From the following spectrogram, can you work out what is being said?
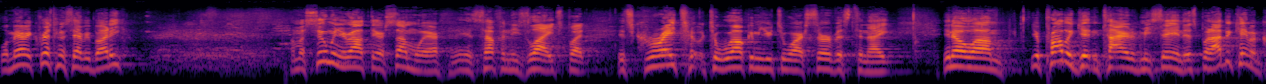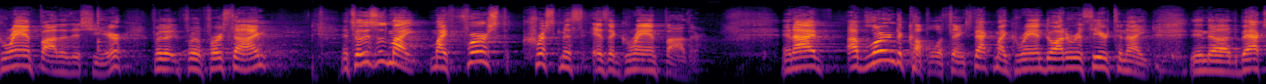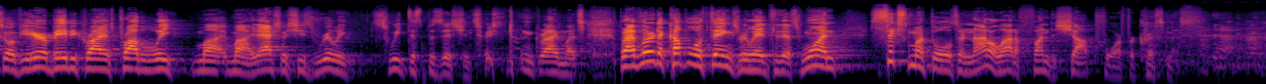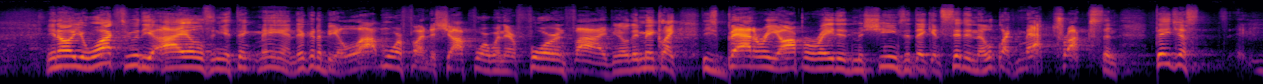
Well, Merry Christmas, everybody. I'm assuming you're out there somewhere. It's tough in these lights, but it's great to, to welcome you to our service tonight. You know, um, you're probably getting tired of me saying this, but I became a grandfather this year for the, for the first time. And so this is my, my first Christmas as a grandfather. And I've, I've learned a couple of things. In fact, my granddaughter is here tonight in uh, the back. So if you hear a baby crying, it's probably my, mine. Actually, she's really sweet disposition, so she doesn't cry much. But I've learned a couple of things related to this. One, six month olds are not a lot of fun to shop for for Christmas. You know, you walk through the aisles and you think, man, they're going to be a lot more fun to shop for when they're four and five. You know, they make like these battery operated machines that they can sit in. that look like Mack trucks and they just,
